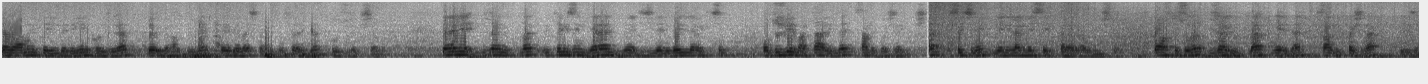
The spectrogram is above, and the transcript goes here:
Devamı niteliğinde de yeni projeler bölge halkıyla, belediye başkanımızla söylediler, buluşacak inşallah. Değerli güzel yurtlar, ülkemizin yerel yöneticilerini belirlemek için 31 Mart tarihinde sandık başına gitmişler. Seçimin yenilenmesi kararı alınmıştı. Bu hafta sonu güzel yurtlar yeniden sandık başına gidecek.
